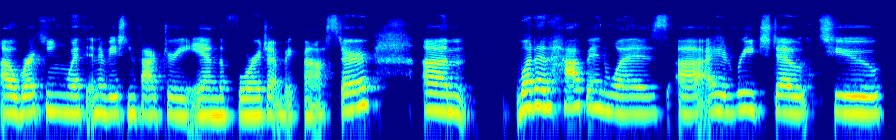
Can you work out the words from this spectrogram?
uh, working with Innovation Factory and the Forge at McMaster. Um, what had happened was uh, I had reached out to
